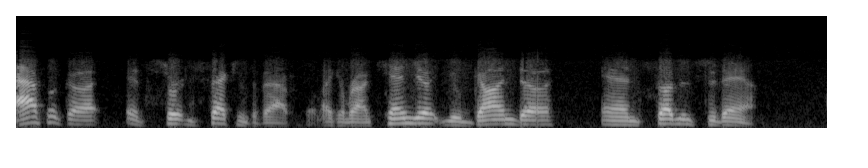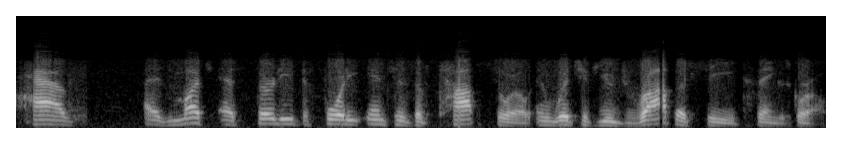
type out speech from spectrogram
Africa, and certain sections of Africa, like around Kenya, Uganda, and southern Sudan, have as much as 30 to 40 inches of topsoil in which if you drop a seed, things grow.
